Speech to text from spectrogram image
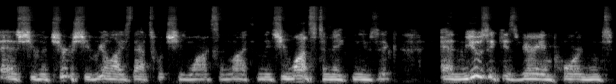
as she matures she realized that's what she wants in life. I mean she wants to make music. And music is very important.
